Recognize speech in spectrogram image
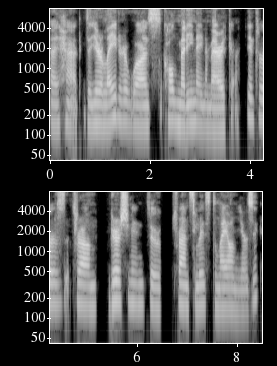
I had the year later was called Marina in America. It was from Gershwin to Franz Liszt to my own music.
